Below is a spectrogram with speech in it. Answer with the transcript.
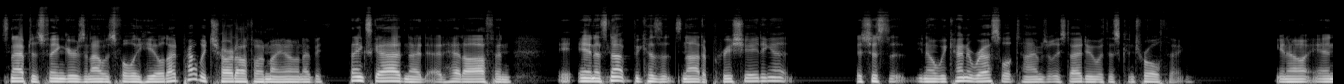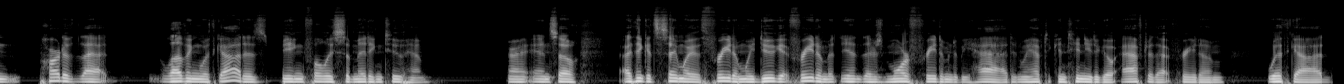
snapped his fingers and i was fully healed i'd probably chart off on my own. I'd be thanks god and i'd, I'd head off. And and it's not because it's not appreciating it. It's just that you know we kind of wrestle at times at least i do with this control thing. You know and part of that loving with god is being fully submitting to him. Right? And so I think it's the same way with freedom. We do get freedom, but you know, there's more freedom to be had, and we have to continue to go after that freedom with God,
